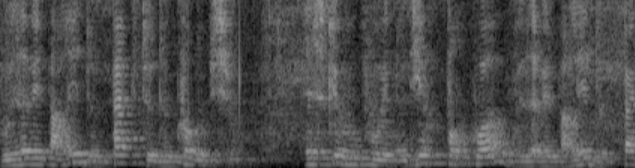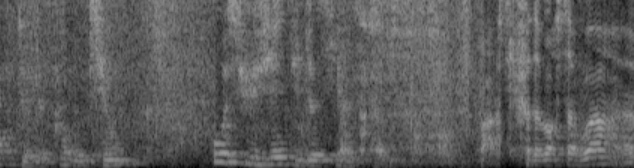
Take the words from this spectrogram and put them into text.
vous avez parlé de pacte de corruption. Est-ce que vous pouvez nous dire pourquoi vous avez parlé de pacte de corruption au sujet du dossier Alstom Bah, ce qu'il faut d'abord savoir, euh,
